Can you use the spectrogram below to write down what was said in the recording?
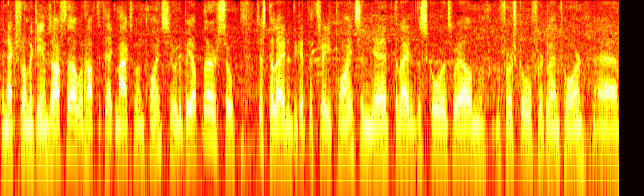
the next run of games after that would have to take maximum points, you know, to be up there. So just delighted to get the three points, and yeah, delighted to score as well. My first goal for Glentoran. Uh,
